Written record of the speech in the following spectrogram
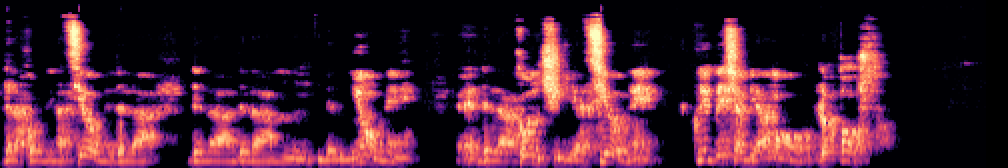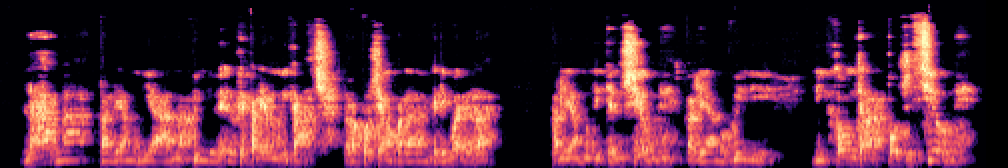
della coordinazione, della, della, della, dell'unione, eh, della conciliazione, qui invece abbiamo l'opposto. L'arma, parliamo di arma, quindi è vero che parliamo di caccia, però possiamo parlare anche di guerra, parliamo di tensione, parliamo quindi di contrapposizione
